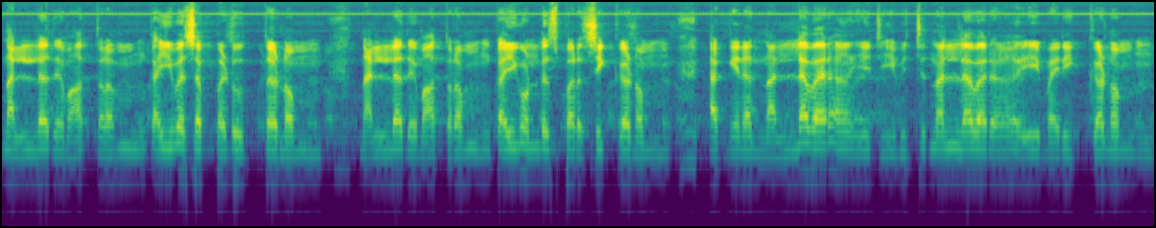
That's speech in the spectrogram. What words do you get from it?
നല്ലത് മാത്രം കൈവശപ്പെടുത്തണം നല്ലത് മാത്രം കൈകൊണ്ട് സ്പർശിക്കണം. അങ്ങനെ നല്ലവരായി ജീവിച്ച് നല്ലവരായി മരിക്കണം.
